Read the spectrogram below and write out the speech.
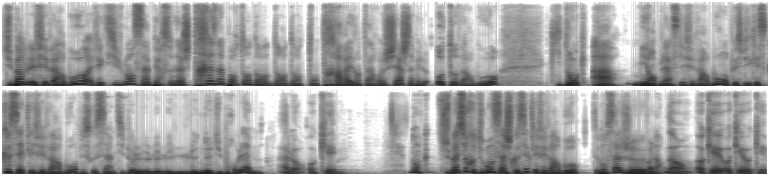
tu parles de l'effet Warburg. Effectivement, c'est un personnage très important dans, dans, dans ton travail, dans ta recherche. s'appelle Otto Warburg qui donc a mis en place l'effet Warburg. On peut expliquer ce que c'est que l'effet Warburg, puisque c'est un petit peu le, nœud du problème. Alors, ok. Donc, je suis pas sûr que tout le monde sache ce que c'est que l'effet Warburg. C'est pour ça que je voilà. Non, ok, ok, ok.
